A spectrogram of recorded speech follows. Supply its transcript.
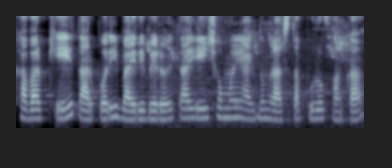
খাবার খেয়ে তারপরেই বাইরে বেরোয়। তাই এই সময়ে একদম রাস্তা পুরো ফাঁকা।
